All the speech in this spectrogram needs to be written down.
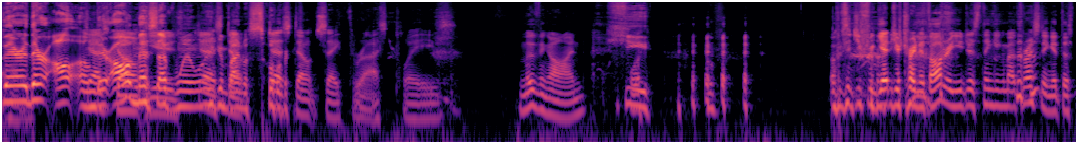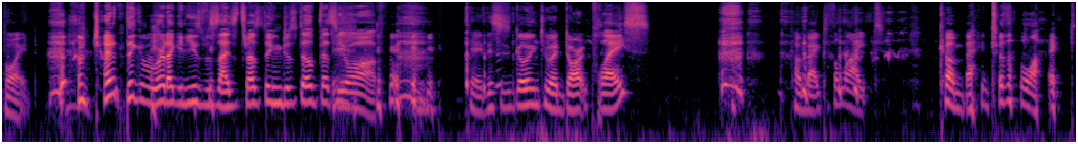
They're they're all um, they're all messed up when, when you combine with sword. Just don't say thrust, please. Moving on. He Oh, did you forget your train of thought, or are you just thinking about thrusting at this point? I'm trying to think of a word I could use besides thrusting just to still piss you off. okay, this is going to a dark place. Come back to the light. Come back to the light.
